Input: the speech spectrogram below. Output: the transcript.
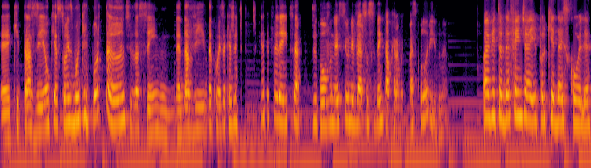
é, que traziam questões muito importantes, assim, né, da vida, coisa que a gente tinha referência, de novo, nesse universo ocidental, que era muito mais colorido, né? Vai, Vitor, defende aí por que da escolha.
